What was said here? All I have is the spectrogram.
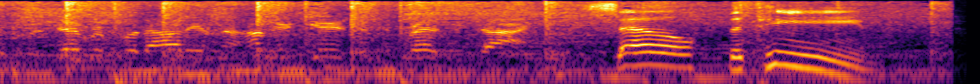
that was ever put out in the hundred years at the present time. Sell the team.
